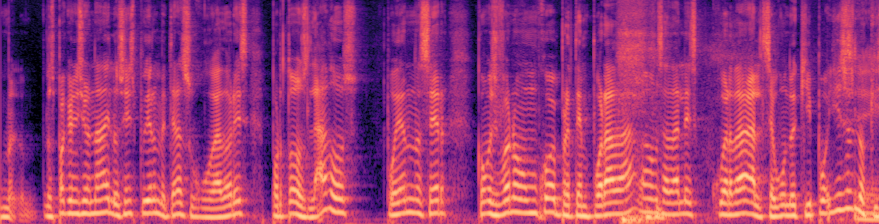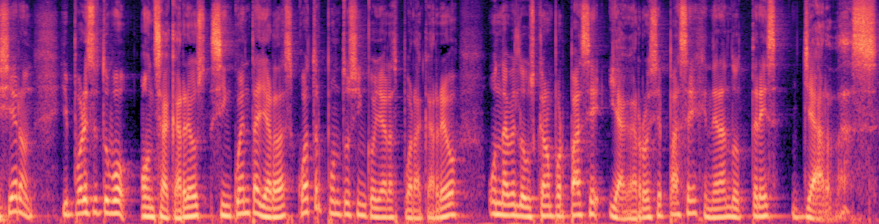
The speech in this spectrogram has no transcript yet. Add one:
Packers no hicieron nada y los Saints pudieron meter a sus jugadores por todos lados podían hacer como si fuera un juego de pretemporada. Vamos a darles cuerda al segundo equipo. Y eso es lo que hicieron. Y por eso tuvo 11 acarreos, 50 yardas, 4.5 yardas por acarreo. Una vez lo buscaron por pase y agarró ese pase generando 3 yardas.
